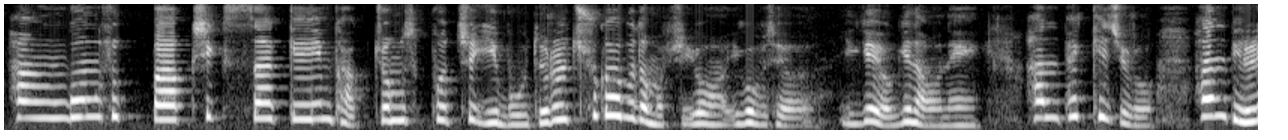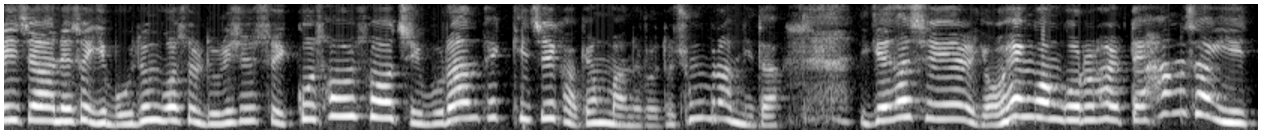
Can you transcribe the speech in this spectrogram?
항공, 숙박, 식사, 게임, 각종 스포츠 이 모두를 추가 부담 없이 이거, 이거 보세요. 이게 여기 나오네. 한 패키지로 한 빌리지 안에서 이 모든 것을 누리실 수 있고 서울서 지불한 패키지 가격만으로도 충분합니다. 이게 사실 여행 광고를 할 때 항상 이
